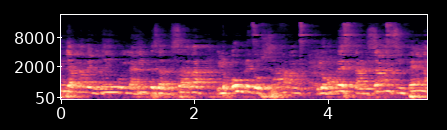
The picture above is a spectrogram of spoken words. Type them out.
gente hablaba en y la gente danzaba y los hombres gozaban y los hombres cansaban sin pena.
